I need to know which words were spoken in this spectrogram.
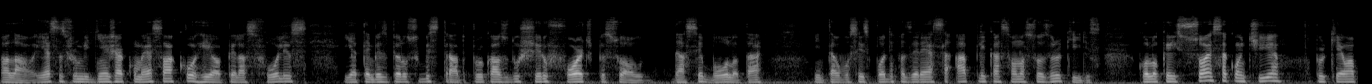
ó lá, ó. E essas formiguinhas já começam a correr, ó, pelas folhas e até mesmo pelo substrato, por causa do cheiro forte, pessoal, da cebola, tá? Então vocês podem fazer essa aplicação nas suas orquídeas. Coloquei só essa quantia porque é uma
